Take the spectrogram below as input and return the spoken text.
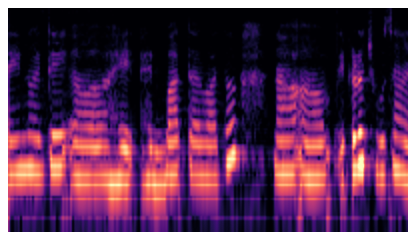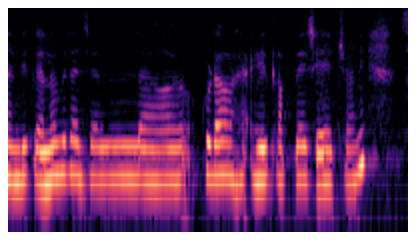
నేను అయితే హెడ్ హెడ్ బాత్ తర్వాత నా ఎక్కడో చూసానండి అలోవెరా జెల్ కూడా హెయిర్కి అప్లై చేయొచ్చు అని. సో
